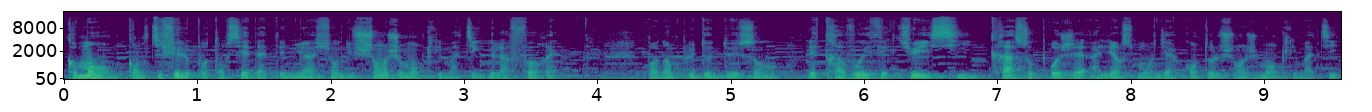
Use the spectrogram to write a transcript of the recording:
Comment quantifier le potentiel d'atténuation du changement climatique de la forêt? Pendant plus de deux ans, les travaux effectués ici, grâce au projet Alliance mondiale contre le changement climatique,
